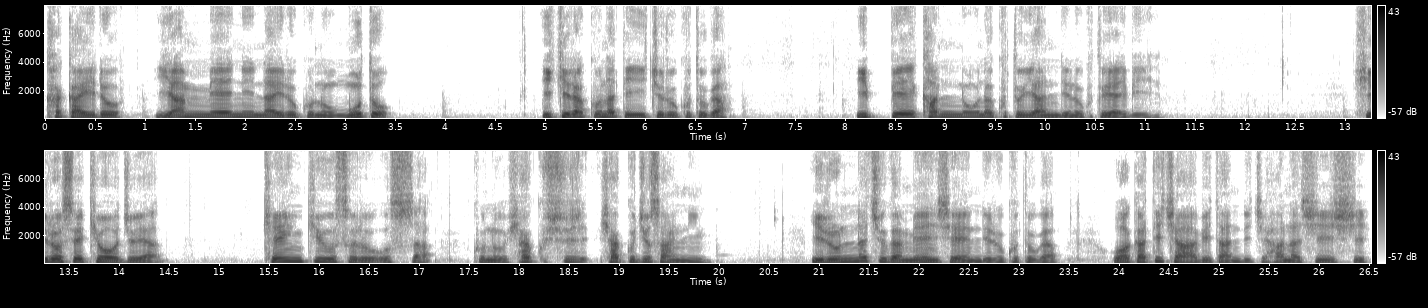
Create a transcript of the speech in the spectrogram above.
抱えるやんめいにないるくのもと生きらくなっていちることが一平官能なことやんりのことやいび広瀬教授や研究するうっさこの113人いろんなちが面せんりることが若手ちゃびたんりち話し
